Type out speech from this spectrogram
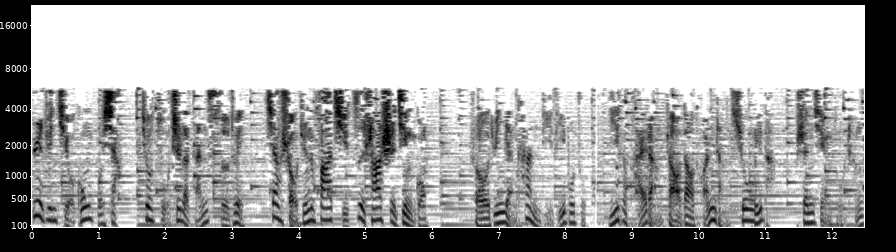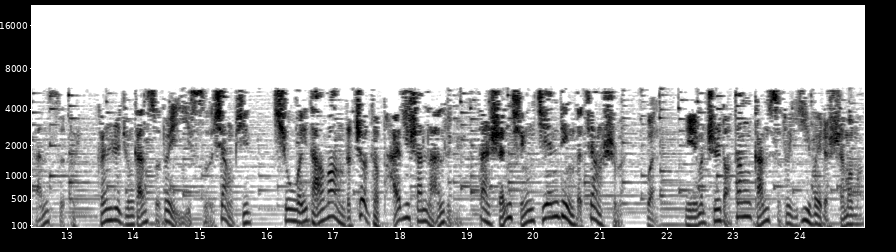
日军久攻不下，就组织了敢死队向守军发起自杀式进攻。守军眼看抵敌不住，一个排长找到团长邱维达，申请组成敢死队，跟日军敢死队以死相拼。邱维达望着这个排衣衫褴褛但神情坚定的将士们，问：“你们知道当敢死队意味着什么吗？”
